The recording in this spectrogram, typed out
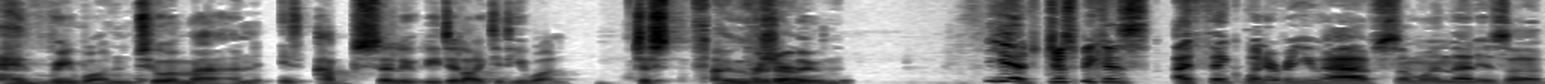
everyone to a man is absolutely delighted he won. Just over sure. the moon. Yeah, just because I think whenever you have someone that is a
